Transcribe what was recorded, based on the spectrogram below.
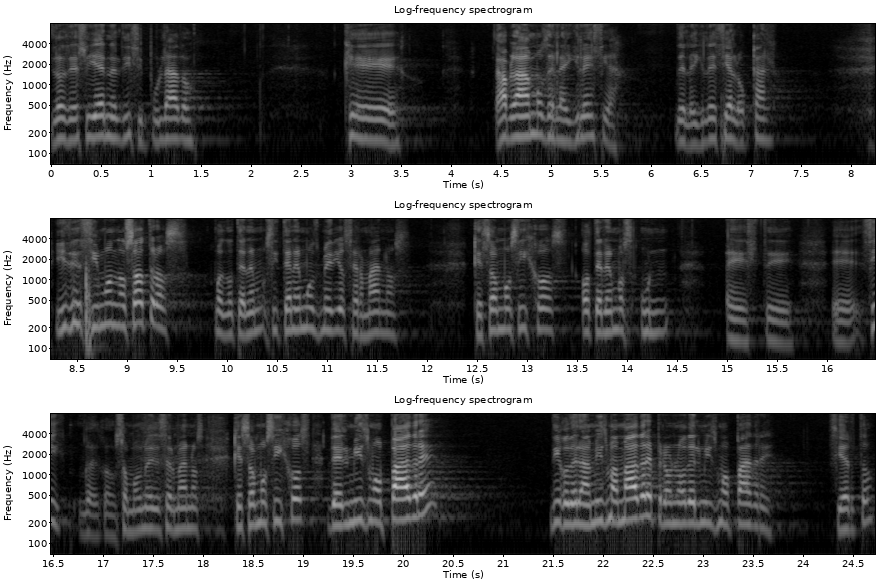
Lo decía en el discipulado, que hablábamos de la iglesia, de la iglesia local. Y decimos nosotros, cuando tenemos, si tenemos medios hermanos, que somos hijos o tenemos un, este, eh, sí, somos medios hermanos, que somos hijos del mismo padre, digo de la misma madre, pero no del mismo padre, ¿cierto?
